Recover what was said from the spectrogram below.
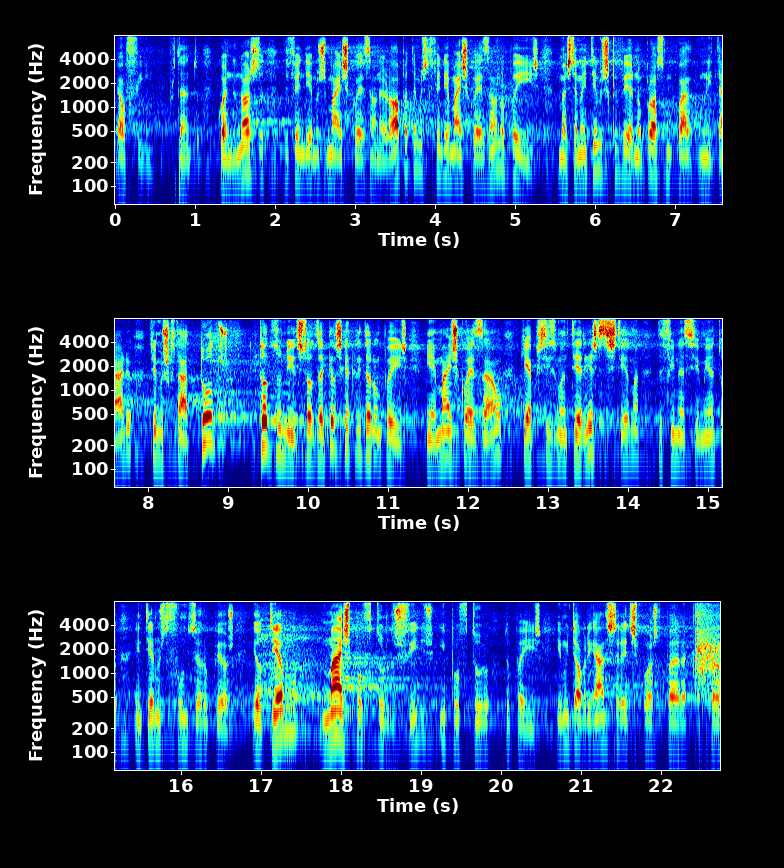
é o fim. Portanto, quando nós defendemos mais coesão na Europa, temos de defender mais coesão no país, mas também temos que ver no próximo quadro comunitário, temos que estar todos todos unidos, todos aqueles que acreditam num país e em mais coesão, que é preciso manter este sistema de financiamento em termos de fundos europeus. Eu temo mais pelo futuro dos filhos e pelo futuro do país. E muito obrigado, estarei disposto para. para...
